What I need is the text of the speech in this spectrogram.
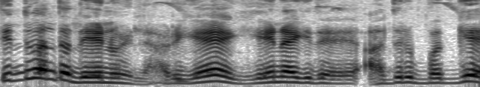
ತಿದ್ದುವಂಥದ್ದು ಏನೂ ಇಲ್ಲ. ಅವರಿಗೆ ಏನಾಗಿದೆ ಅದ್ರ ಬಗ್ಗೆ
